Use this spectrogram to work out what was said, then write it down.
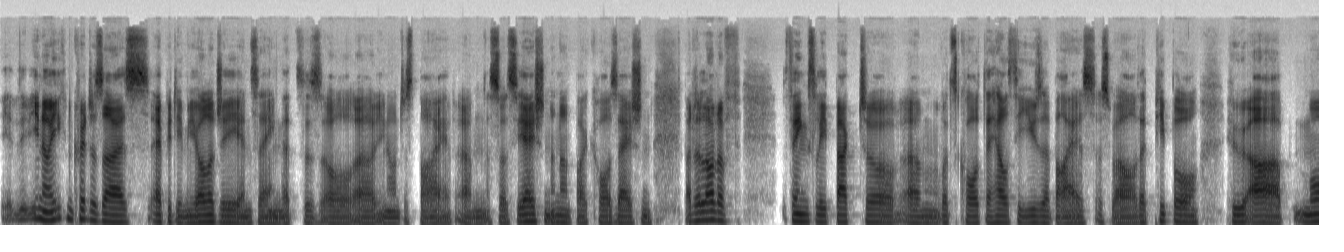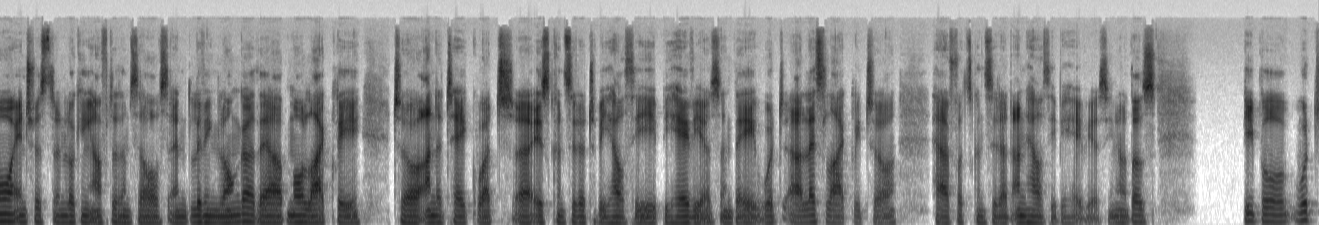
you know, you can criticize epidemiology and saying that this is all, uh, you know, just by um, association and not by causation. But a lot of things lead back to um, what's called the healthy user bias as well. That people who are more interested in looking after themselves and living longer, they are more likely to undertake what uh, is considered to be healthy behaviors, and they would are less likely to have what's considered unhealthy behaviors. You know, those people would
